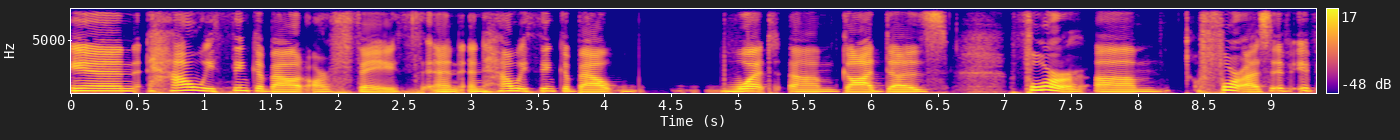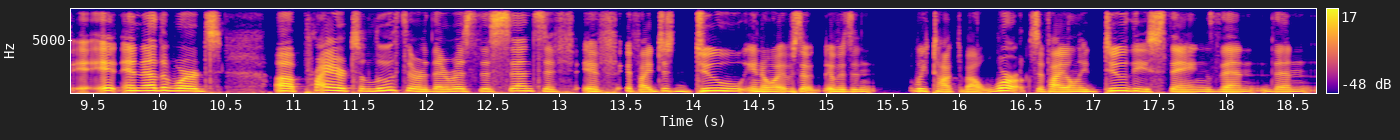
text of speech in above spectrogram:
in how we think about our faith and, and how we think about what um, God does for um, for us. If, if, if, in other words, uh, prior to Luther, there was this sense if if if I just do, you know, it was a, it was an we talked about works. If I only do these things, then then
